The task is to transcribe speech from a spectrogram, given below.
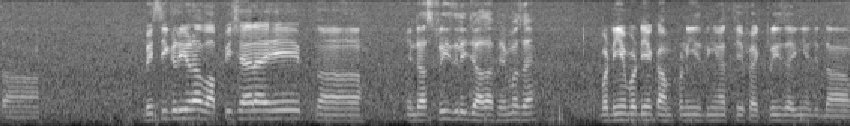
ਤਾਂ ਬੇਸਿਕਲੀ ਜਿਹੜਾ ਵਾਪੀ ਸ਼ਹਿਰ ਹੈ, ਇਹ ਇੰਡਸਟਰੀਜ਼ ਲਈ ਜ਼ਿਆਦਾ ਫੇਮਸ ਹੈ। ਵੱਡੀਆਂ ਵੱਡੀਆਂ ਕੰਪਨੀਆਂ ਦੀਆਂ ਇੱਥੇ ਫੈਕਟਰੀਜ਼ ਹੈਗੀਆਂ, ਜਿੱਦਾਂ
